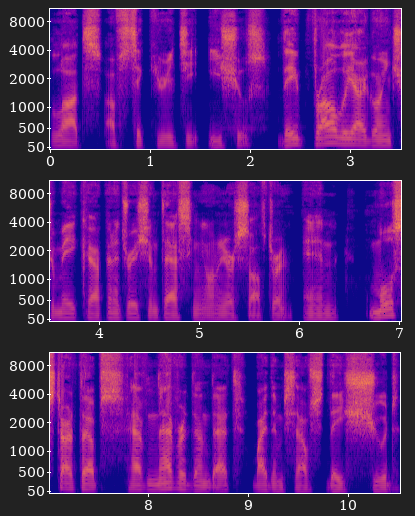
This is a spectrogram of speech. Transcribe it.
lots of security issues. They probably are going to make a penetration testing on your software and most startups have never done that by themselves. They should.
